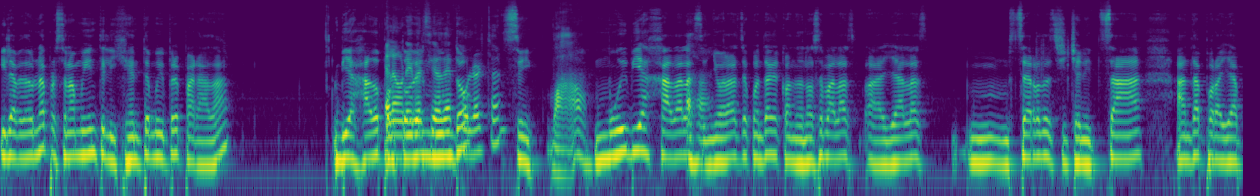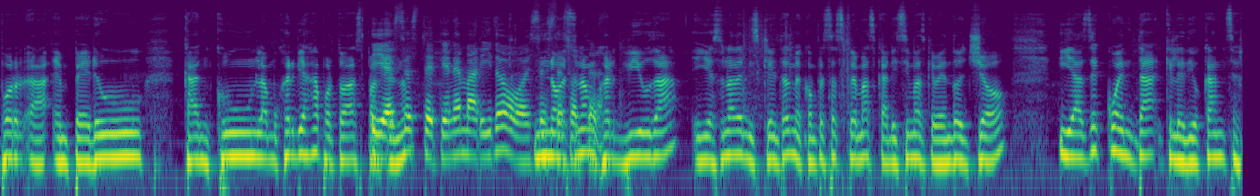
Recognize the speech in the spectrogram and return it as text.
Y la verdad, una persona muy inteligente, muy preparada. Viajado por ¿En la todo Universidad el de mundo. Fullerton? Sí. Wow. Muy viajada la Ajá. señora. Haz de cuenta que cuando no se va a las, allá a las mm, cerros de Chichen Itza, anda por allá por ah, en Perú, Cancún. La mujer viaja por todas ¿Y partes, es ¿no? este, tiene marido o es este No, es una mujer viuda y es una de mis clientes. Me compra estas cremas carísimas que vendo yo. Y haz de cuenta que le dio cáncer.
